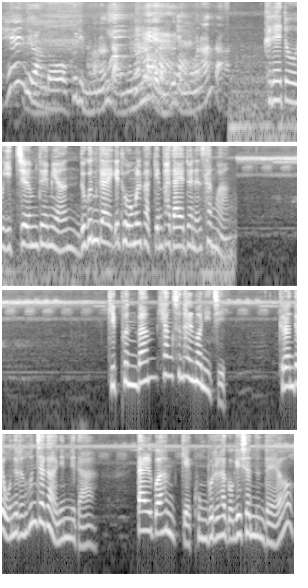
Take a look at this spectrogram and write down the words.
해니감도 그리 못한다 무난하고도 그리 못한다 그래도 이쯤 되면 누군가에게 도움을 받긴 받아야 되는 상황. 깊은 밤 향순 할머니 집. 그런데 오늘은 혼자가 아닙니다. 딸과 함께 공부를 하고 계셨는데요.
